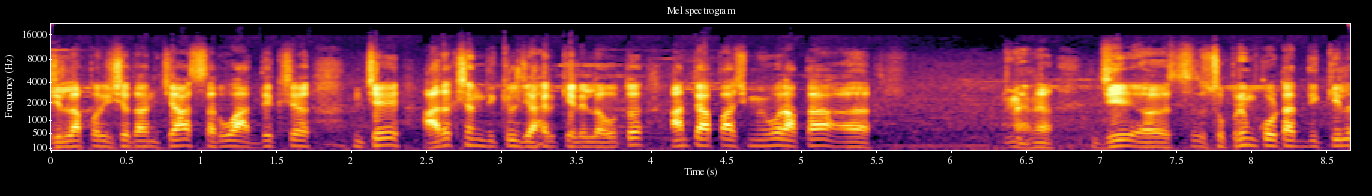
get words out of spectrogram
जिल्हा परिषदांच्या सर्व अध्यक्षांचे आरक्षण देखील जाहीर केलेलं होतं. आणि त्या पार्श्वभूमीवर आता जे सुप्रीम कोर्टात देखील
